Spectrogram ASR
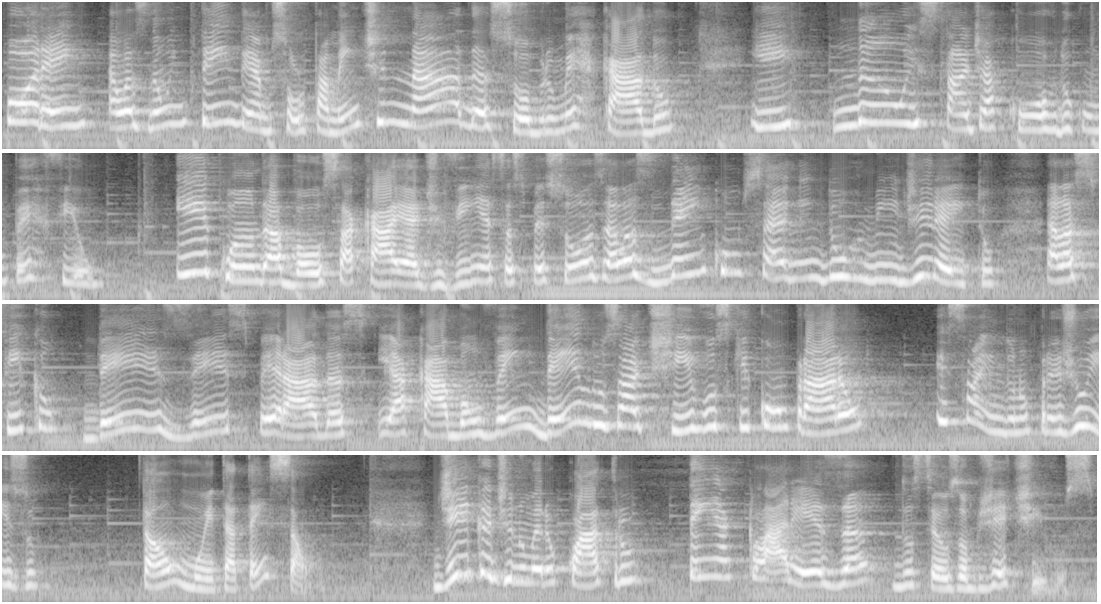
porém elas não entendem absolutamente nada sobre o mercado e não está de acordo com o perfil. E quando a bolsa cai, adivinha, essas pessoas elas nem conseguem dormir direito. Elas ficam desesperadas e acabam vendendo os ativos que compraram e saindo no prejuízo. Então, muita atenção. Dica de número 4, tenha clareza dos seus objetivos.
